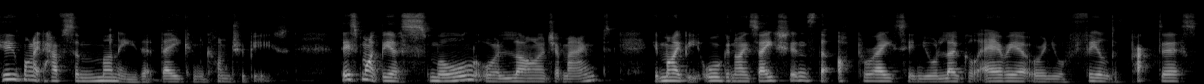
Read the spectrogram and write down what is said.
who might have some money that they can contribute. This might be a small or a large amount. It might be organisations that operate in your local area or in your field of practice.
